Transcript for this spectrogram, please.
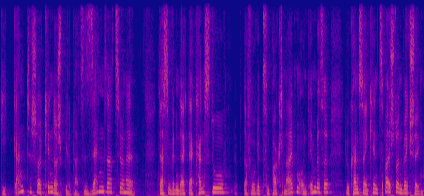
gigantischer Kinderspielplatz. Sensationell. Das, wenn, da, da kannst du, davor gibt es ein paar Kneipen und Imbisse, du kannst dein Kind zwei Stunden wegschicken.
